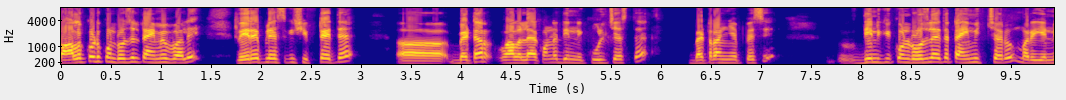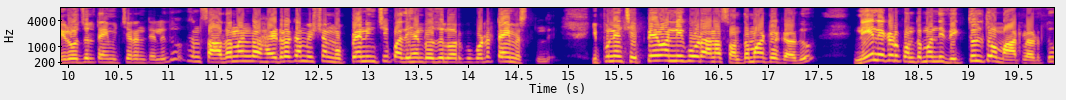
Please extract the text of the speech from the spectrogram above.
వాళ్ళకు కూడా కొన్ని రోజులు టైం ఇవ్వాలి. వేరే ప్లేస్కి షిఫ్ట్ అయితే బెటర్ వాళ్ళు లేకుండా దీన్ని కూల్చేస్తే బెటర్ అని చెప్పేసి దీనికి కొన్ని రోజులు అయితే టైం ఇచ్చారు. మరి ఎన్ని రోజులు టైం ఇచ్చారని తెలీదు. కానీ సాధారణంగా హైడ్రా కమిషన్ ముప్పై నుంచి పదిహేను రోజుల వరకు కూడా టైం ఇస్తుంది. ఇప్పుడు నేను చెప్పేవన్నీ కూడా నా సొంత మాటలు కాదు. నేను ఇక్కడ కొంతమంది వ్యక్తులతో మాట్లాడుతూ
